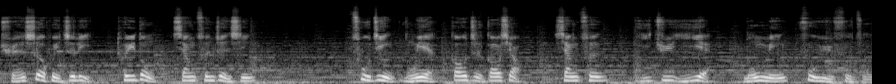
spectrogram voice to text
全社会之力推动乡村振兴。促进农业高质高效，乡村宜居宜业，农民富裕富足。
